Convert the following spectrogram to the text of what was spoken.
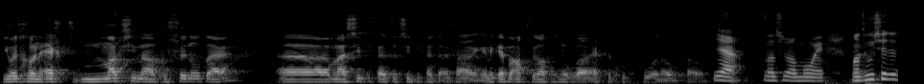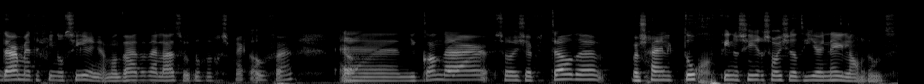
je wordt gewoon echt maximaal gefunneld daar. Uh, maar super vette, super vette ervaring. En ik heb er achteraf nog wel echt een goed gevoel aan overgehouden. Ja, dat is wel mooi. Want hoe zit het daar met de financieringen? Want we hadden daar laatst ook nog een gesprek over. Ja. En je kan daar, zoals jij vertelde, waarschijnlijk toch financieren zoals je dat hier in Nederland doet.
